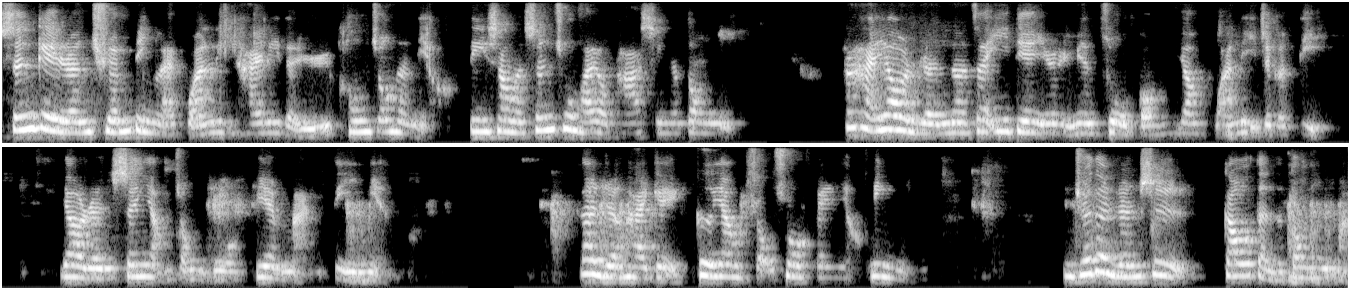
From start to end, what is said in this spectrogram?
神给人权柄来管理海里的鱼、空中的鸟、地上的牲畜，还有爬行的动物。他还要人呢，在伊甸园里面做工，要管理这个地，要人生养众多，遍满地面。那人还给各样走兽、飞鸟命名。你觉得人是高等的动物吗？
